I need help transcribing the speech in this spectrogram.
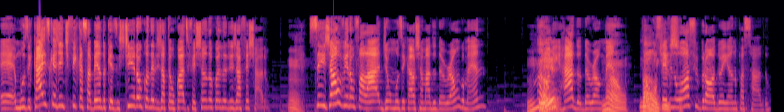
É, musicais que a gente fica sabendo que existiram quando eles já estão quase fechando ou quando eles já fecharam. Hum. Vocês já ouviram falar de um musical chamado The Wrong Man? Não. Nome errado? The Wrong Man? Não. Tá Não. onde Esteve isso? no Off-Broadway ano passado.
